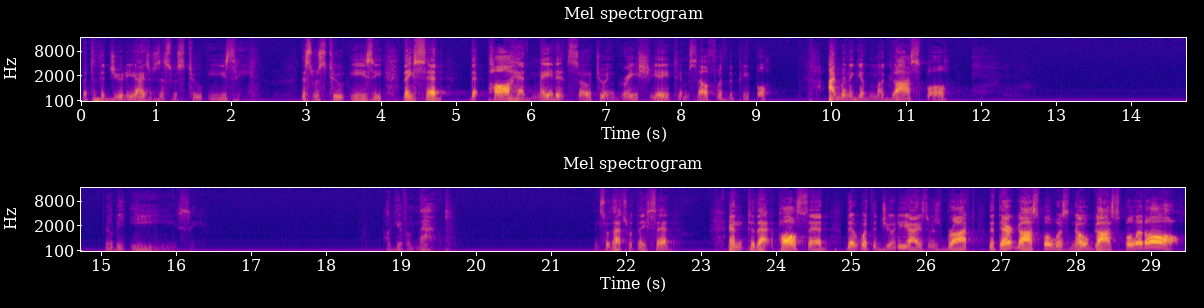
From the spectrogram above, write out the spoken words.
But to the Judaizers, this was too easy. This was too easy. They said that Paul had made it so to ingratiate himself with the people. I'm going to give them a gospel It'll be easy. I'll give them that. And so that's what they said. And to that, Paul said that what the Judaizers brought, that their gospel was no gospel at all.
